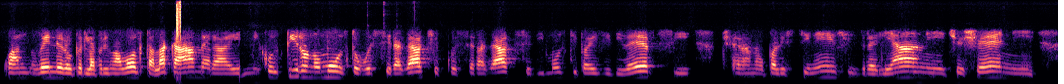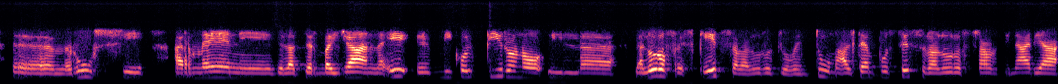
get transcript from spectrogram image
quando vennero per la prima volta alla Camera e mi colpirono molto questi ragazzi e queste ragazze di molti paesi diversi, c'erano palestinesi, israeliani, ceceni, eh, russi, armeni dell'Azerbaigian e eh, mi colpirono il, la loro freschezza, la loro gioventù, ma al tempo stesso la loro straordinaria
